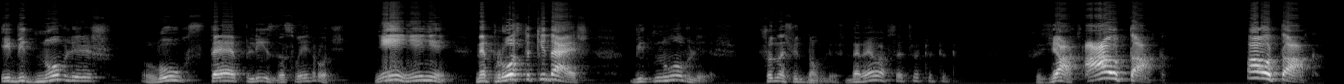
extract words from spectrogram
і відновлюєш луг, степ, ліс за свої гроші. Ні, ні, ні. Не просто кидаєш, відновлюєш. Що значить відновлюєш? Дерева все. Як? А отак. А отак.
